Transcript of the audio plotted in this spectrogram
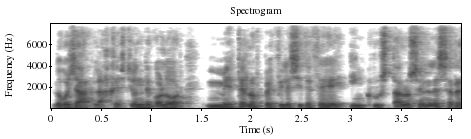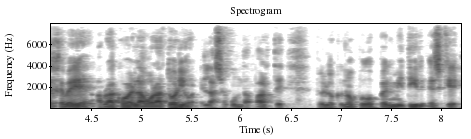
Luego ya la gestión de color, meter los perfiles ICC, incrustarlos en el sRGB, hablar con el laboratorio en la segunda parte. Pero lo que no puedo permitir es que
